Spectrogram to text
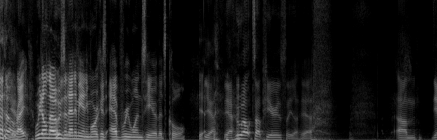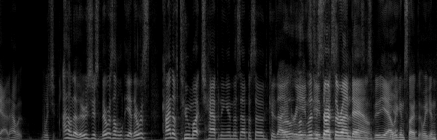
right? We don't know who's an enemy anymore because everyone's here that's cool. Yeah. Yeah, who else up here is yeah, yeah. Um, yeah, that was which I don't know. There was just there was a yeah there was kind of too much happening in this episode because I Well, agree. let- it- let's it just start the rundown. business, yeah, Yeah. we can start. The, we can.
